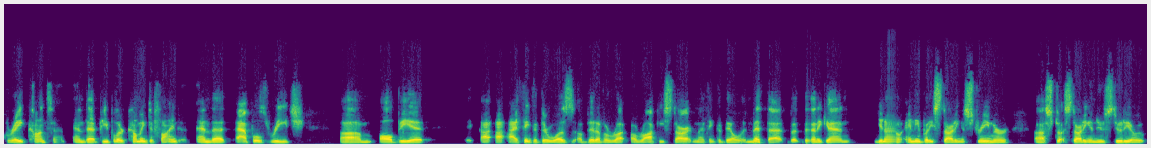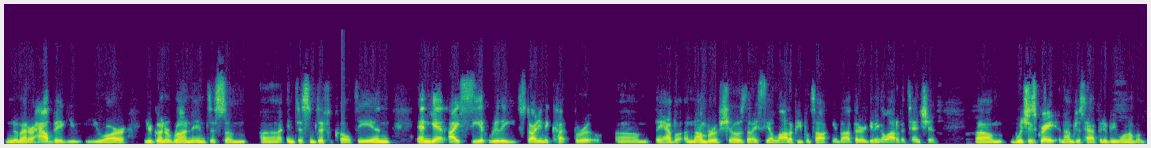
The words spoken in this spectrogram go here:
great content, and that people are coming to find it, and that Apple's reach, um, albeit. I, I, think that there was a bit of a, a rocky start, and I think that they'll admit that. But then again, you know, anybody starting a streamer uh, st- starting a new studio, no matter how big you you are, you're going to run into some uh, into some difficulty, and and yet I see it really starting to cut through. Um, they have a, a, number of shows that I see a lot of people talking about that are getting a lot of attention, um, which is great, and I'm just happy to be one of them.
